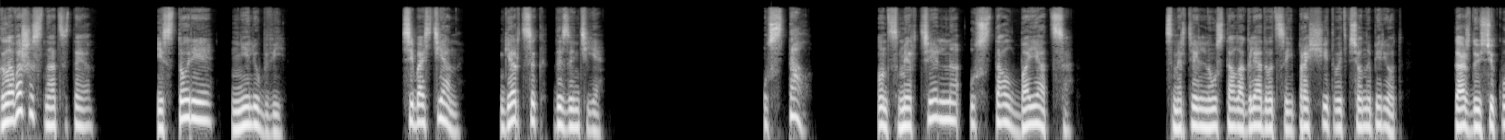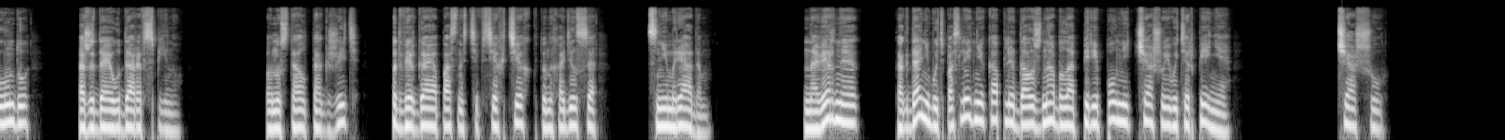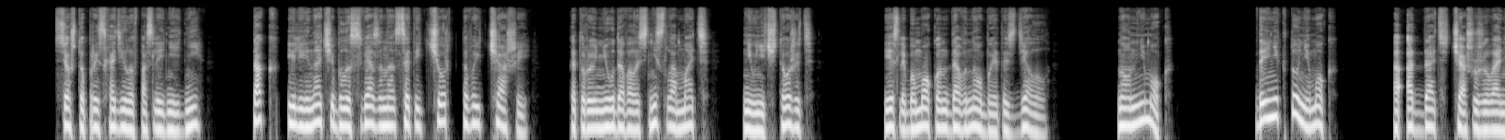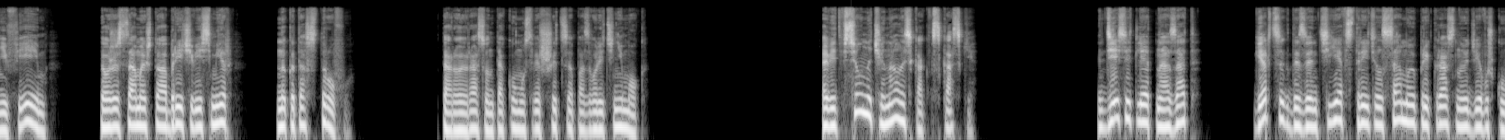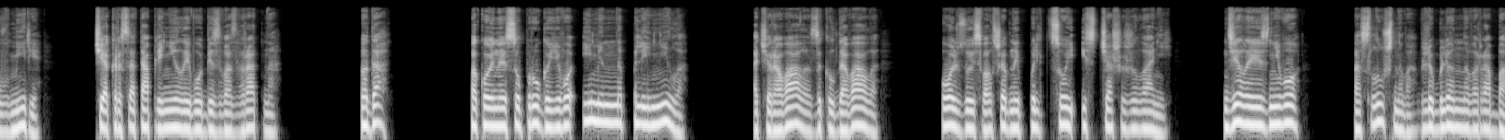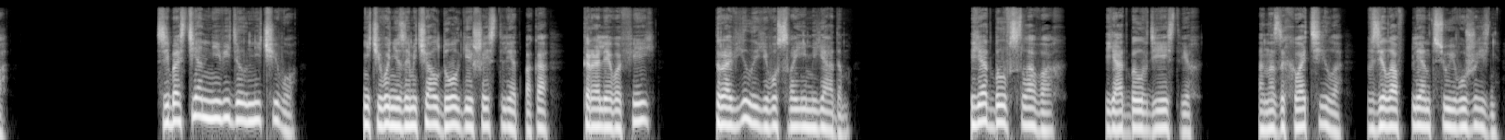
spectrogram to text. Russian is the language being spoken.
Глава 16. История нелюбви. Себастьян, герцог де Зентье. Устал. Он смертельно устал бояться. Смертельно устал оглядываться и просчитывать все наперед. Каждую секунду, ожидая удара в спину. Он устал так жить, подвергая опасности всех тех, кто находился с ним рядом. Наверное, когда-нибудь последняя капля должна была переполнить чашу его терпения. Чашу. Все, что происходило в последние дни, так или иначе было связано с этой чертовой чашей, которую не удавалось ни сломать, ни уничтожить. Если бы мог, он давно бы это сделал. Но он не мог. Да и никто не мог. А отдать чашу желаний феям — то же самое, что обречь весь мир — на катастрофу. Второй раз он такому свершиться позволить не мог. А ведь все начиналось как в сказке. Десять лет назад герцог де Зентье встретил самую прекрасную девушку в мире, чья красота пленила его безвозвратно. О да, покойная супруга его именно пленила, очаровала, заколдовала, пользуясь волшебной пыльцой из чаши желаний, делая из него послушного, влюбленного раба. Себастьян не видел ничего, ничего не замечал долгие шесть лет, пока королева-фей травила его своим ядом. Яд был в словах, яд был в действиях. Она захватила, взяла в плен всю его жизнь,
